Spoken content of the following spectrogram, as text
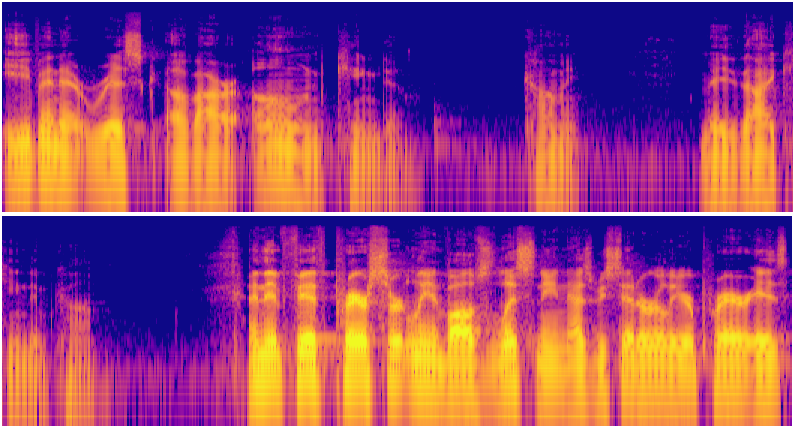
even at risk of our own kingdom coming. May thy kingdom come. And then, fifth, prayer certainly involves listening. As we said earlier, prayer is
